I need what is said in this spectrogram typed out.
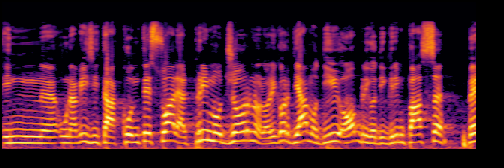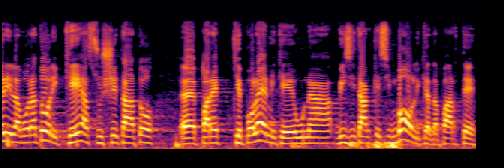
in una visita contestuale al primo giorno, lo ricordiamo, di obbligo di Green Pass per i lavoratori che ha suscitato eh, parecchie polemiche, una visita anche simbolica da parte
